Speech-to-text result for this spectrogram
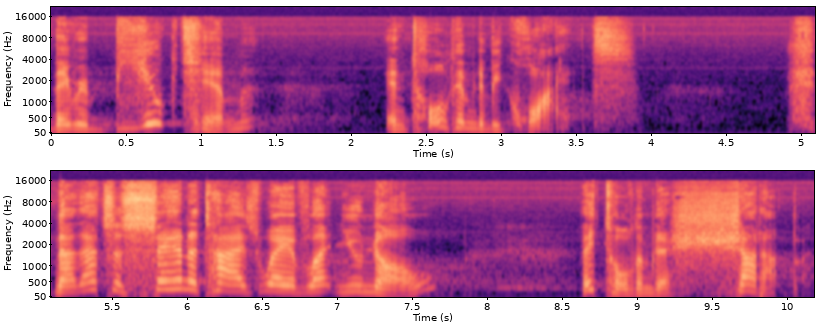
they rebuked him and told him to be quiet. Now, that's a sanitized way of letting you know they told him to shut up.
